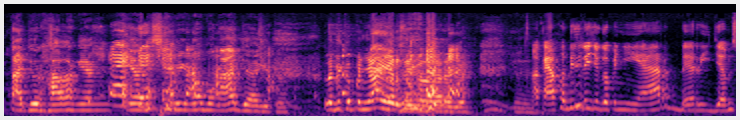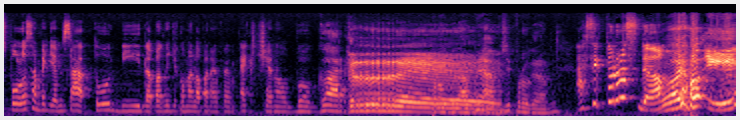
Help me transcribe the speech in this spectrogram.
tajur halang yang yang di sini ngomong aja gitu. Lebih ke penyair sih kalau kata gue. Oke, aku di sini juga penyiar dari jam 10 sampai jam 1 di 87,8 FM X Channel Bogor. Keren. Programnya apa sih programnya? Asik terus dong. Oh yoi,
